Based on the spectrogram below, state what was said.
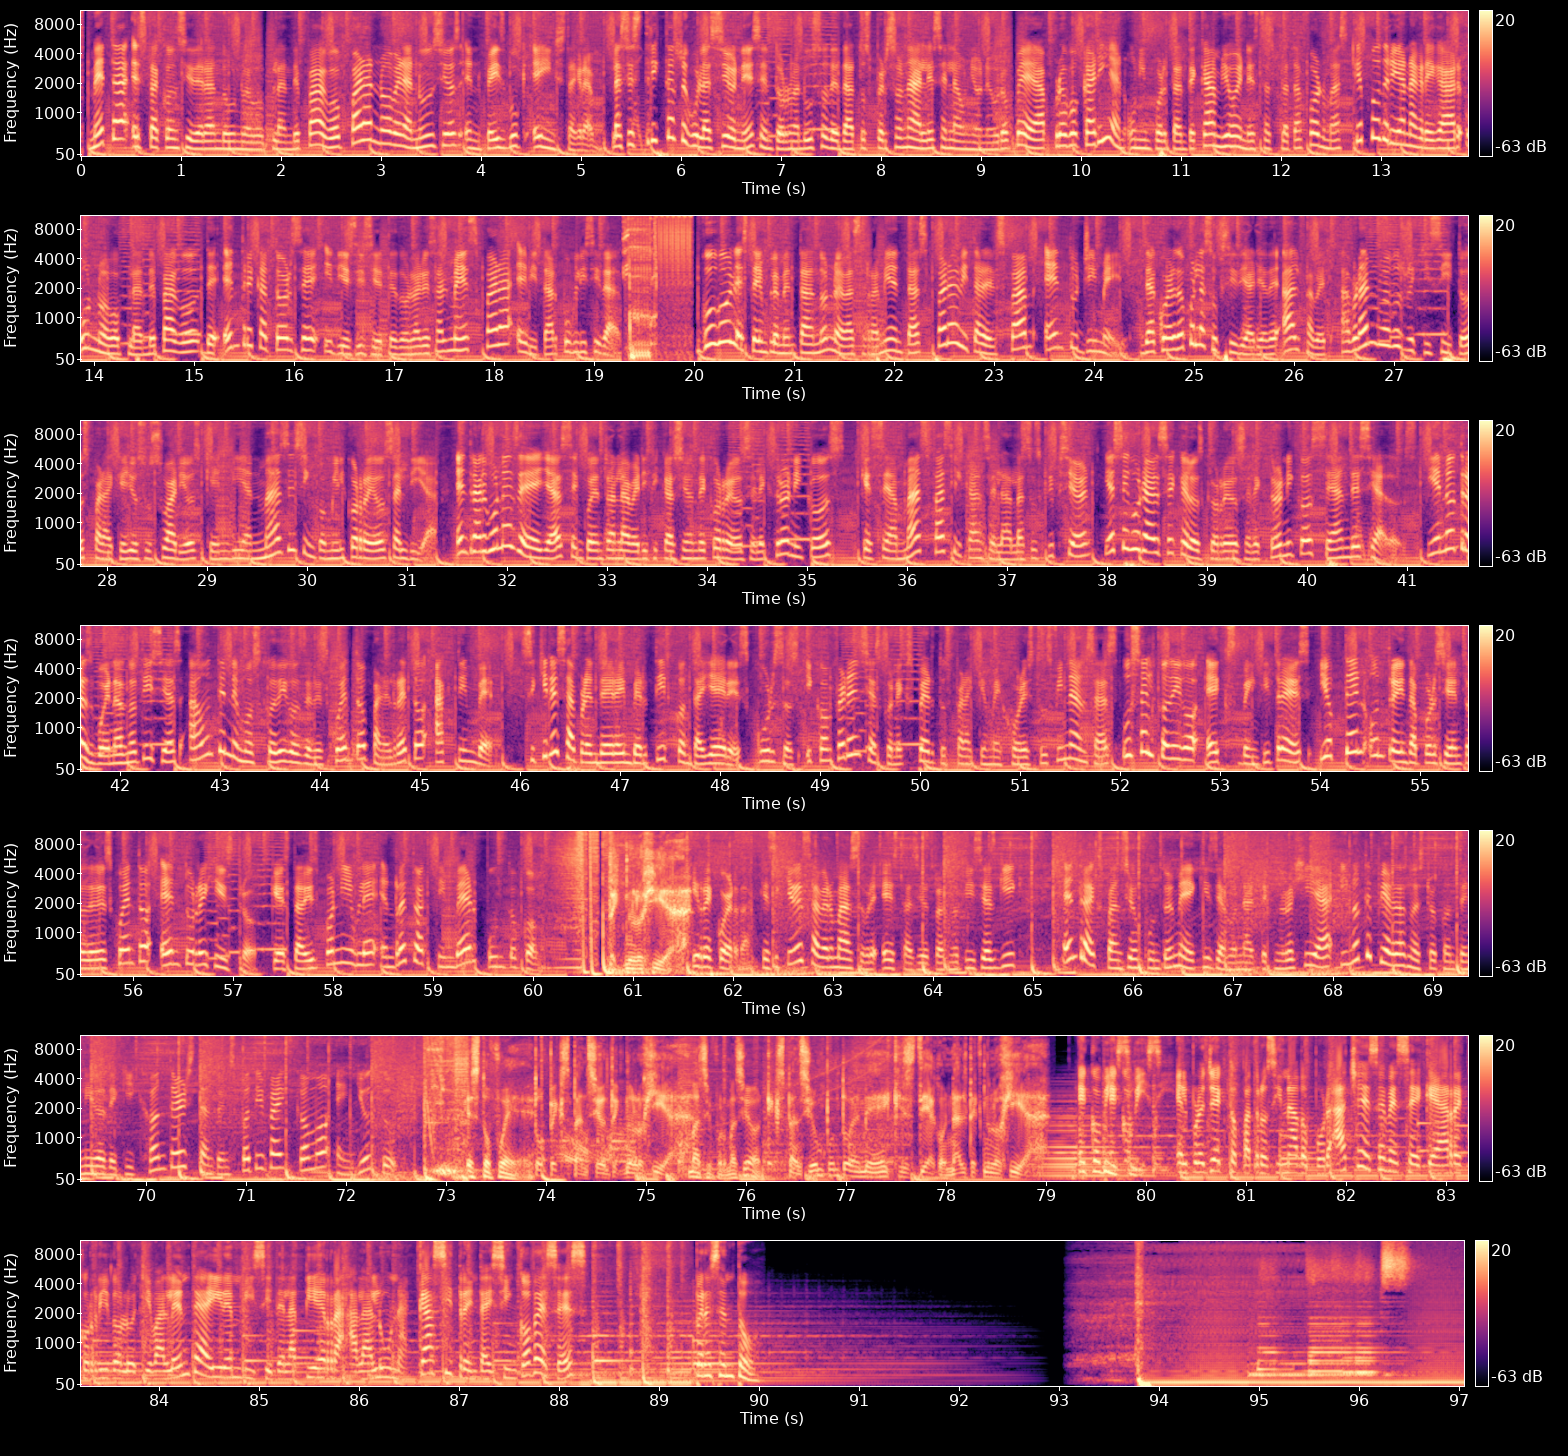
Meta está considerando un nuevo plan de pago para no ver anuncios en Facebook e Instagram. Las estrictas regulaciones en torno al uso de datos personales en la Unión Europea provocarían un importante cambio en estas plataformas que podrían agregar un nuevo plan de pago de entre 14 y 17 dólares al mes para evitar publicidad. Google está implementando nuevas herramientas para evitar el spam en tu Gmail. De acuerdo con la subsidiaria de Alphabet, habrán nuevos requisitos para aquellos usuarios que envían más de 5.000 correos al día. Entre algunas de ellas se encuentran la verificación de correos electrónicos, que sea más fácil cancelar la suscripción y asegurarse que los correos electrónicos sean deseados. Y en otras buenas noticias, aún tenemos códigos de descuento para el reto ActinVer. Si quieres aprender a invertir con talleres, cursos y conferencias con expertos para que mejores tus finanzas, usa el código X23 y obtén un 30% de descuento en tu registro, que está disponible en retoactinver.com. Tecnología. Y recuerda que si quieres saber más sobre estas y otras noticias geek, entra a expansión.mx diagonal tecnología y no te pierdas nuestro contenido de Geek Hunters tanto en Spotify como en YouTube. Esto fue Top Expansión Tecnología. Más información. Expansión.mx diagonal tecnología. Ecobici, el proyecto patrocinado por HSBC que ha recorrido lo equivalente a ir en bici de la Tierra a la Luna casi 35 veces, presentó.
